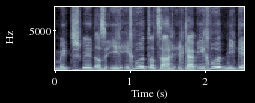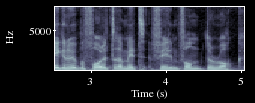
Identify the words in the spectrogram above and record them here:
mitspielt. Also, ich, ich würde tatsächlich, ich glaube, ich würde mich gegenüber foltern mit Film von The Rock.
